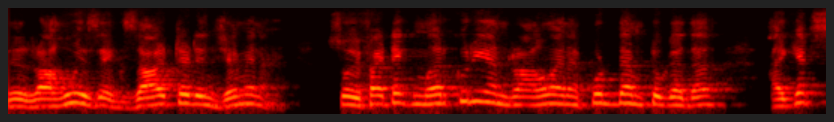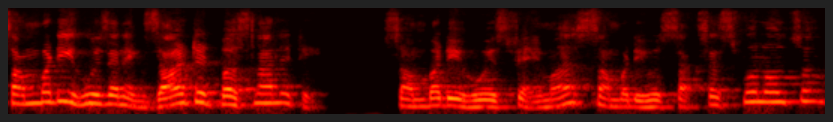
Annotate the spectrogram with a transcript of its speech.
The Rahu is exalted in Gemini. So if I take Mercury and Rahu and I put them together, I get somebody who is an exalted personality, somebody who is famous, somebody who is successful also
